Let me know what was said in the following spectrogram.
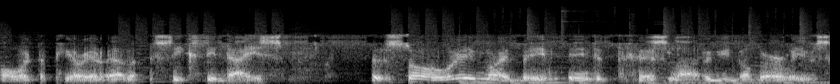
over the period of 60 days. So it might be in the Tesla Giga Berlin's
